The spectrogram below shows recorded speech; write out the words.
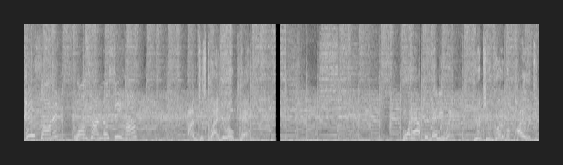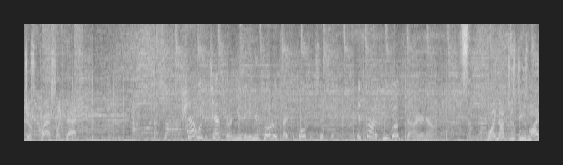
Hey, Sonic! Long time no see, huh? I'm just glad you're okay. What happened anyway? You're too good of a pilot to just crash like that. That was a test run using a new prototype propulsion system. It's got a few bugs to iron out. Why not just use my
